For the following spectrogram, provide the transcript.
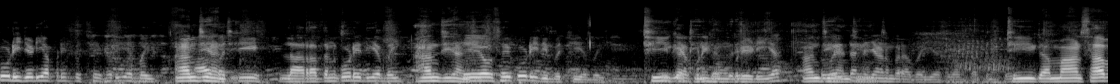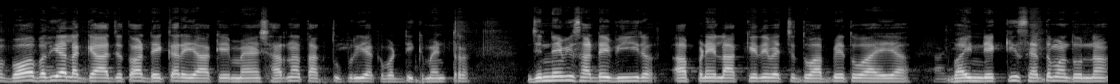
ਘੋੜੀ ਜਿਹੜੀ ਆਪਣੀ ਪਿੱਛੇ ਖੜੀ ਆ ਬਾਈ ਹਾਂਜੀ, ਆਹ ਹਾਂਜੀ। ਬੱਚੀ ਲਾਲ ਰਤਨ ਘੋੜੇ ਦੀ ਆ ਬਾਈ ਹਾਂਜੀ ਹਾਂਜੀ ਤੇ ਉਸੇ ਘੋੜੀ ਦੀ ਬੱਚੀ ਆ ਬਾਈ ਠੀਕ ਹੈ ਆਪਣੀ ਠੀਕ ਹੈ ਹੋਮ ਵੀਰੇ। ਬਰੀਡ ਹੀ ਆ ਹਾਂਜੀ, ਹਾਂਜੀ, ਤਿੰਨ ਹਾਂਜੀ। ਜਾਨਵਰ ਆ ਬਾਈ ਇਸ ਵਕਤ ਆਪਣੇ ਕੋਲ। ਠੀਕ ਆ ਮਾਨ ਸਾਹਿਬ ਬਹੁਤ ਵਧੀਆ ਲੱਗਿਆ ਅੱਜ ਤੁਹਾਡੇ ਘਰੇ ਆ ਕੇ ਮੈਂ ਸ਼ਰਨਾ ਤਖਤੂਪੁਰੀਆ ਕਬੱਡੀ ਕਮੈਂਟਰ ਜਿੰਨੇ ਵੀ ਸਾਡੇ ਵੀਰ ਆਪਣੇ ਇਲਾਕੇ ਦੇ ਵਿੱਚ ਦੁਆਬੇ ਤੋਂ ਆਏ ਆ ਬਾਈ ਨੇਕੀ ਸਿੱਧਵਾਂ ਦੋਨਾਂ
